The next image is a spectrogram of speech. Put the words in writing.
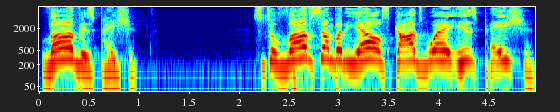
love is patient. So to love somebody else God's way is patient.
